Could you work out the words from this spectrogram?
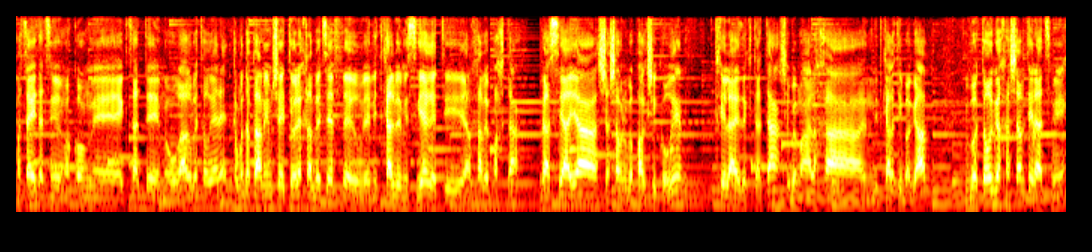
מצאתי את עצמי במקום אה, קצת מעורר בתור ילד. כמות הפעמים שהייתי הולך לבית ספר ונתקל במסגרת היא הלכה ופחתה. והשיא היה שישבנו בפארק שיכורים, התחילה איזה קטטה שבמהלכה נדקרתי בגב, ובאותו רגע חשבתי לעצמי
